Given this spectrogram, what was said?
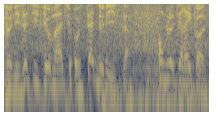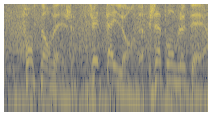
Venez assister au match au Stade de Nice. Angleterre-Écosse, France-Norvège, Suède-Thaïlande, Japon-Angleterre.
